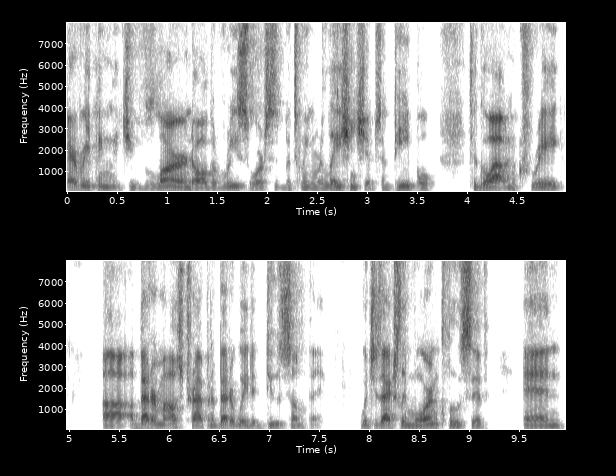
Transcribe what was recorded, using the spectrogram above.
everything that you've learned, all the resources between relationships and people to go out and create uh, a better mousetrap and a better way to do something, which is actually more inclusive and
